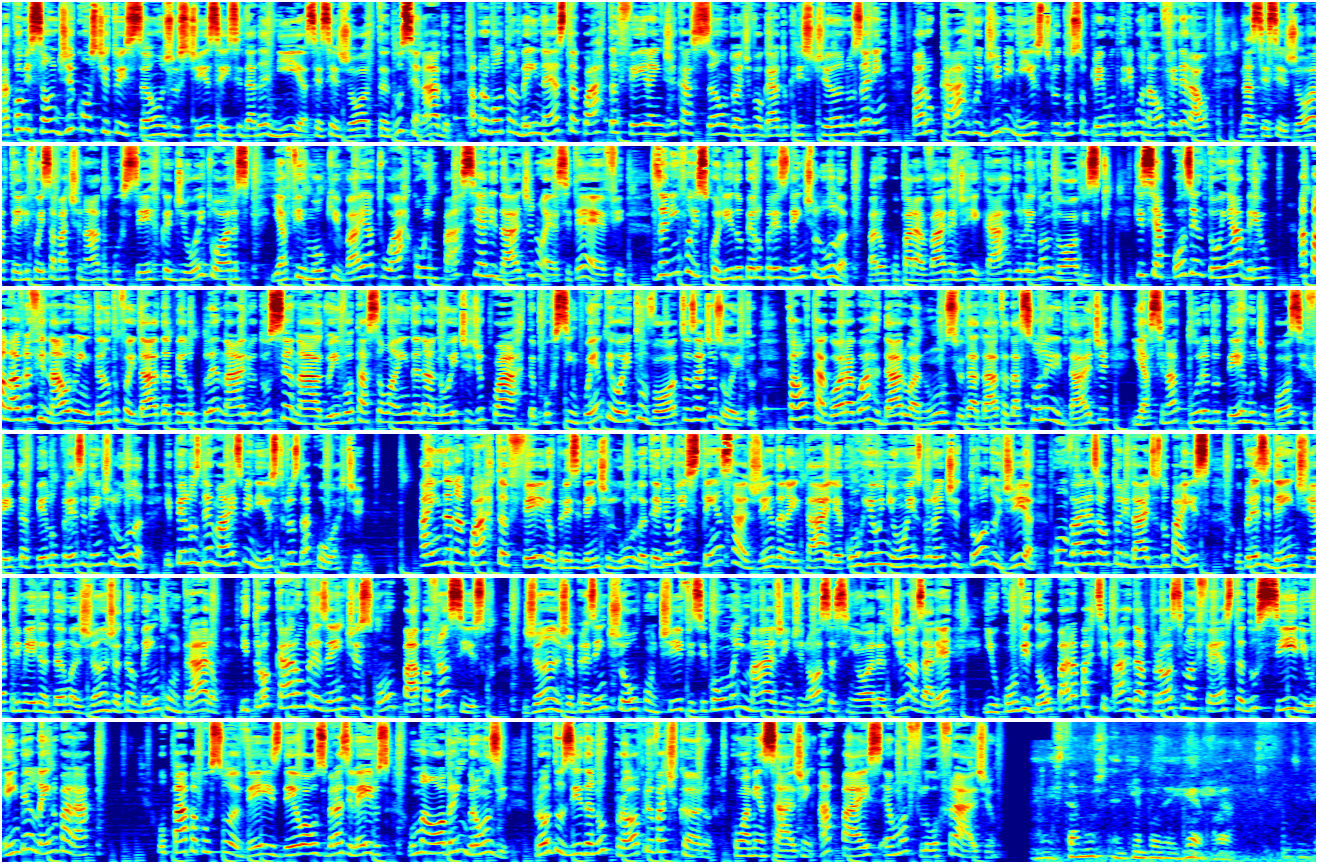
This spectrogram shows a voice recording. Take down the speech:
A Comissão de Constituição, Justiça e Cidadania, CCJ, do Senado, aprovou também nesta quarta-feira a indicação do advogado Cristiano Zanin para o cargo de ministro do Supremo Tribunal Federal. Na CCJ, ele foi sabatinado por cerca de oito horas e afirmou que vai atuar com imparcialidade no STF. Zanin foi escolhido pelo presidente Lula para ocupar a vaga de Ricardo Lewandowski, que se aposentou em abril. A palavra final, no entanto, foi dada pelo plenário do Senado em votação votação ainda na noite de quarta, por 58 votos a 18. Falta agora aguardar o anúncio da data da solenidade e assinatura do termo de posse feita pelo presidente Lula e pelos demais ministros da corte. Ainda na quarta-feira, o presidente Lula teve uma extensa agenda na Itália, com reuniões durante todo o dia com várias autoridades do país. O presidente e a primeira-dama Janja também encontraram e trocaram presentes com o Papa Francisco. Janja presenteou o pontífice com uma imagem de Nossa Senhora de Nazaré e o convidou para participar da próxima festa do Sírio, em Belém, no Pará. O Papa, por sua vez, deu aos brasileiros uma obra em bronze, produzida no próprio Vaticano, com a mensagem A paz é uma flor frágil. Estamos em tempo de guerra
